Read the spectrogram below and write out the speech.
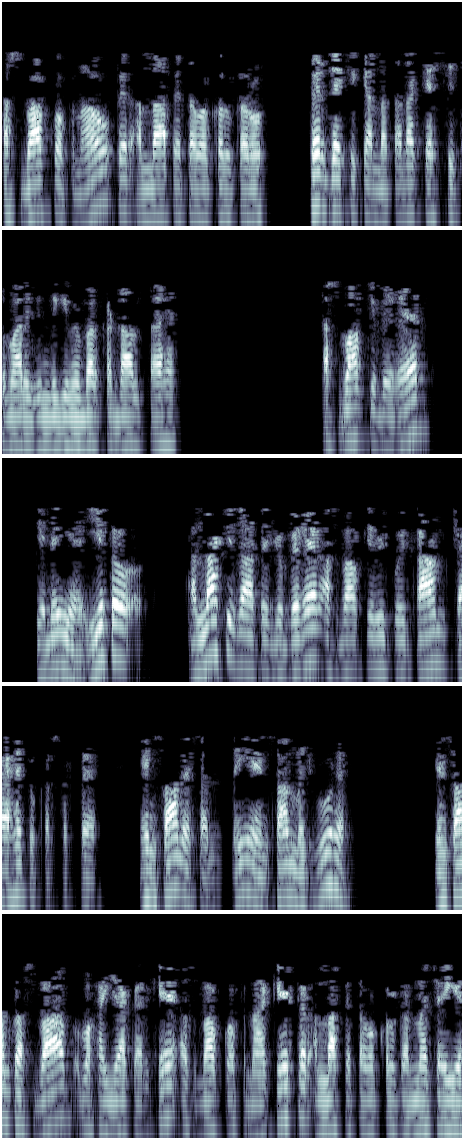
اسباب کو اپناؤ، پھر اللہ پہ توکل کرو۔ پھر دیکھیں کہ اللہ تعالیٰ کیسی تمہاری زندگی میں برکت ڈالتا ہے۔ اسباب کے بغیر یہ نہیں ہے۔ یہ تو اللہ کی ذات ہے جو بغیر اسباب کے بھی کوئی کام چاہے تو کر سکتا ہے۔ انسان ایسا نہیں ہے، انسان مجبور ہے۔ انسان کو اسباب مہیا کر کے، اسباب کو اپنا کے پھر اللہ پہ توکل کرنا چاہیے۔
